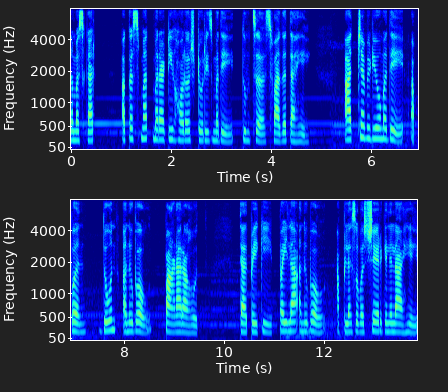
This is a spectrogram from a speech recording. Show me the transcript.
नमस्कार. अकस्मात मराठी हॉरर स्टोरीजमध्ये तुमचं स्वागत आहे. आजच्या व्हिडिओमध्ये आपण दोन अनुभव पाहणार आहोत. त्यापैकी पहिला अनुभव आपल्यासोबत शेअर केलेला आहे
